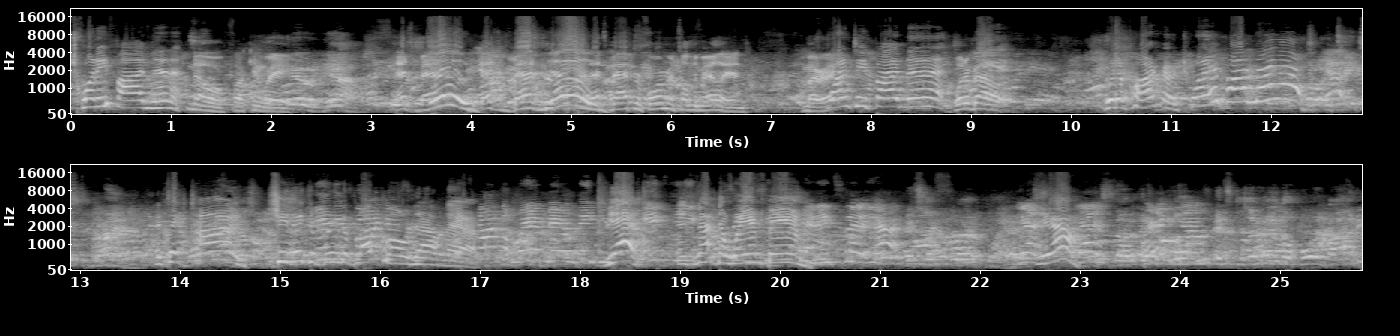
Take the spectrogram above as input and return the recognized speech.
25 minutes. No fucking way. Dude, yeah. That's bad. Dude. That's bad. Perform- Dude. That's bad performance on the male end. Am I right? 25 minutes. What about? With a partner. 25 minutes. It takes time. It takes time. She needs to bring the blood flow down there. It's not the wham bam thing. Yes, it's it's not the wham bam. It's the yeah. It's the foreplay. Yes. Yeah. Yes. It's the, it's There you go. It's literally the whole body.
